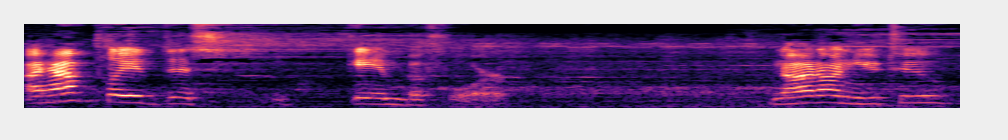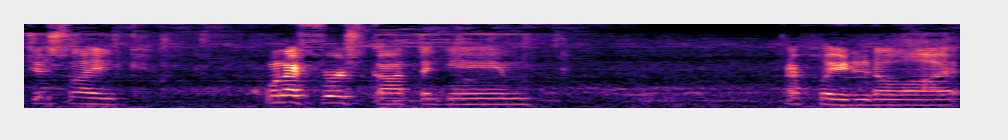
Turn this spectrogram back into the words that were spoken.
I have played this game before. Not on YouTube, just like when I first got the game. I played it a lot.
